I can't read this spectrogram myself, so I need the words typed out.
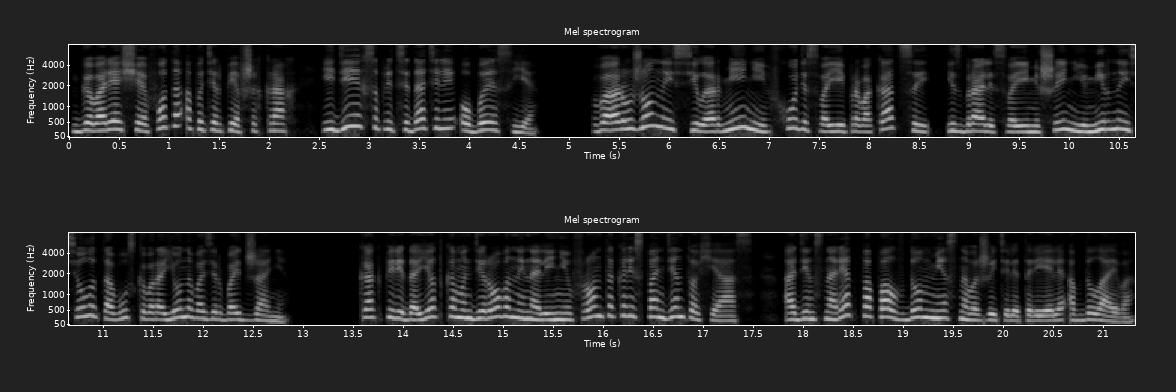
Говорящее фото о потерпевших крах, идеях сопредседателей ОБСЕ. Вооруженные силы Армении в ходе своей провокации избрали своей мишенью мирные села Тавузского района в Азербайджане. Как передает командированный на линию фронта корреспондент ОХИАС, один снаряд попал в дом местного жителя Тариэля Абдулаева.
